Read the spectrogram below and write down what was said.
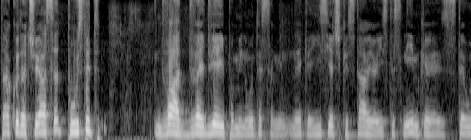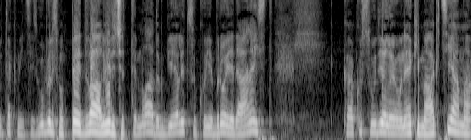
Tako da ću ja sad pustit dva, dve, dvije i po minute sam neke isječke stavio iste snimke s te utakmice. Izgubili smo 5-2, ali vidjet ćete mladog Bijelicu koji je broj 11, kako sudjeluje u nekim akcijama.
